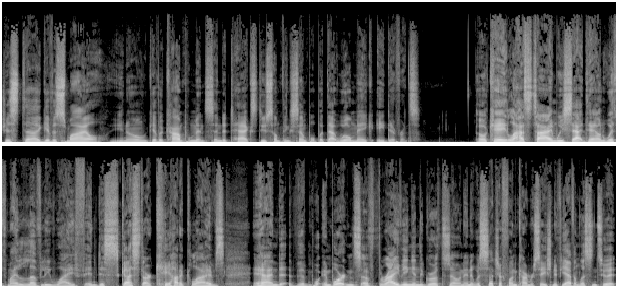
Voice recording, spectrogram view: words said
Just uh, give a smile, you know, give a compliment, send a text, do something simple, but that will make a difference. Okay, last time we sat down with my lovely wife and discussed our chaotic lives and the importance of thriving in the growth zone. And it was such a fun conversation. If you haven't listened to it,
